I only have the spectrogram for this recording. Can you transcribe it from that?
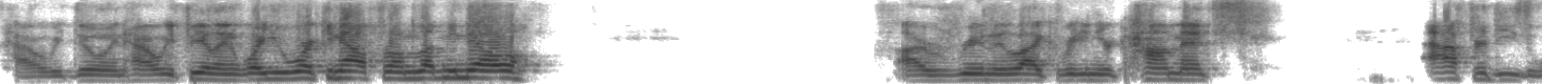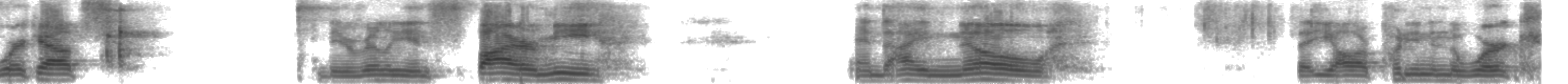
How are we doing? How are we feeling? Where are you working out from? Let me know. I really like reading your comments after these workouts. They really inspire me. And I know that y'all are putting in the work.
